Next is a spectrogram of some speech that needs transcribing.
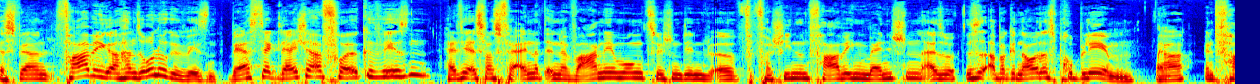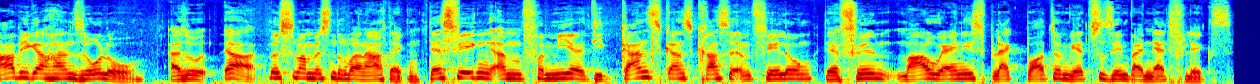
es, wäre ein farbiger Han Solo gewesen. Wäre es der gleiche Erfolg gewesen? Hätte es was verändert in der Wahrnehmung zwischen den den äh, verschiedenen farbigen Menschen. Also das ist aber genau das Problem. Ja, ein farbiger Han Solo. Also ja, müsste man ein bisschen drüber nachdenken. Deswegen ähm, von mir die ganz, ganz krasse Empfehlung, der Film Ma Rainey's Black Bottom jetzt zu sehen bei Netflix.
